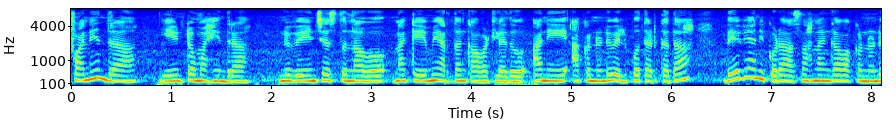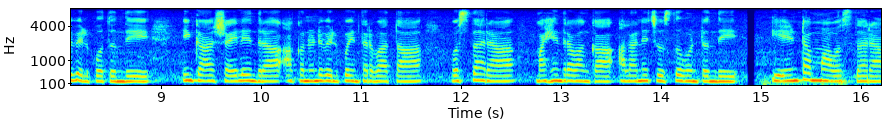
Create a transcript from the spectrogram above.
ఫణీంద్ర ఏంటో మహేంద్ర నువ్వేం చేస్తున్నావో నాకేమీ అర్థం కావట్లేదు అని అక్కడి నుండి వెళ్ళిపోతాడు కదా. దేవ్యాని కూడా అసహనంగా అక్కడి నుండి వెళ్ళిపోతుంది. ఇంకా శైలేంద్ర అక్కడి నుండి వెళ్ళిపోయిన తర్వాత వస్తారా మహేంద్ర వంక? అలానే చూస్తూ ఉంటుంది. ఏంటమ్మా వస్తారా?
